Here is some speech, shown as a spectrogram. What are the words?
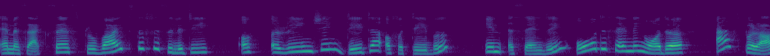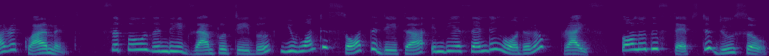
MS Access provides the facility of arranging data of a table in ascending or descending order as per our requirement. Suppose in the example table, you want to sort the data in the ascending order of price. Follow the steps to do so.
